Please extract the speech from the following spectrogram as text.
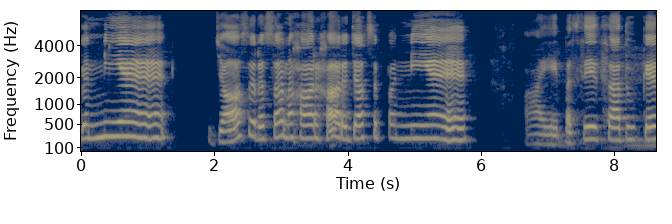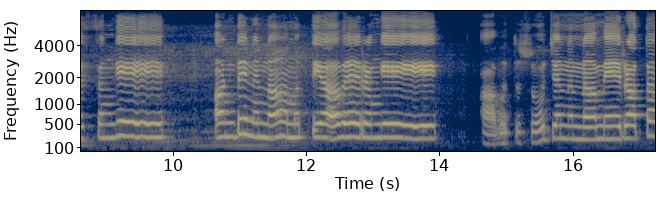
ਗੰਨੀਐ ਜਾਸ ਰਸਨ ਹਰ ਹਰ ਜਸ ਪੰਨੀਐ ਆਏ ਬਸੇ ਸਾਧੂ ਕੇ ਸੰਗੇ ਅਣਦਿਨ ਨਾਮ ਧਿਆਵੇ ਰੰਗੇ ਆਵਤ ਸੋ ਜਨ ਨਾਮੇ ਰਾਤਾ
